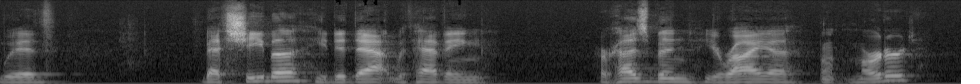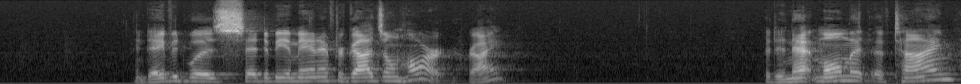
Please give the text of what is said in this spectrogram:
with Bathsheba, he did that with having her husband Uriah murdered. And David was said to be a man after God's own heart, right? But in that moment of time,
